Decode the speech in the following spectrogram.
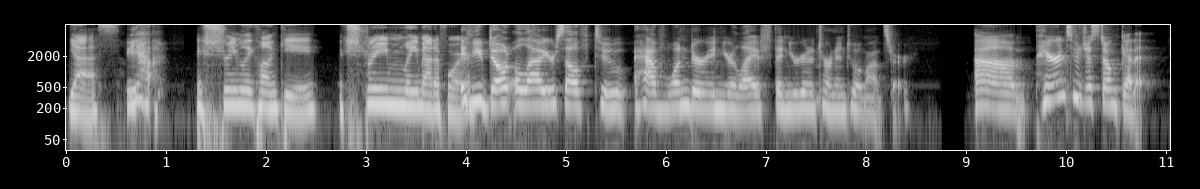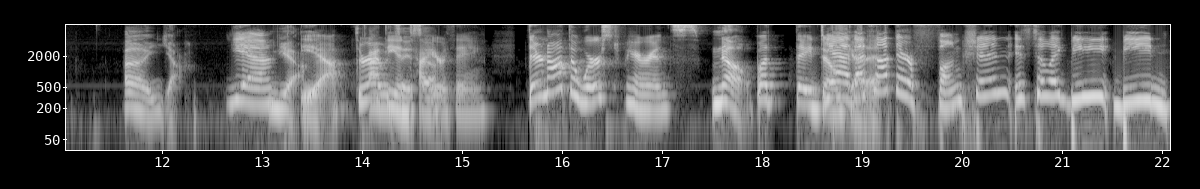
Yes. Yeah. Extremely clunky. Extremely metaphor. If you don't allow yourself to have wonder in your life, then you're going to turn into a monster. Um, parents who just don't get it. Uh yeah. yeah. Yeah. Yeah, throughout the say so. entire thing. They're not the worst parents, No. but they don't. yeah, get that's it. not their function is to like be be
